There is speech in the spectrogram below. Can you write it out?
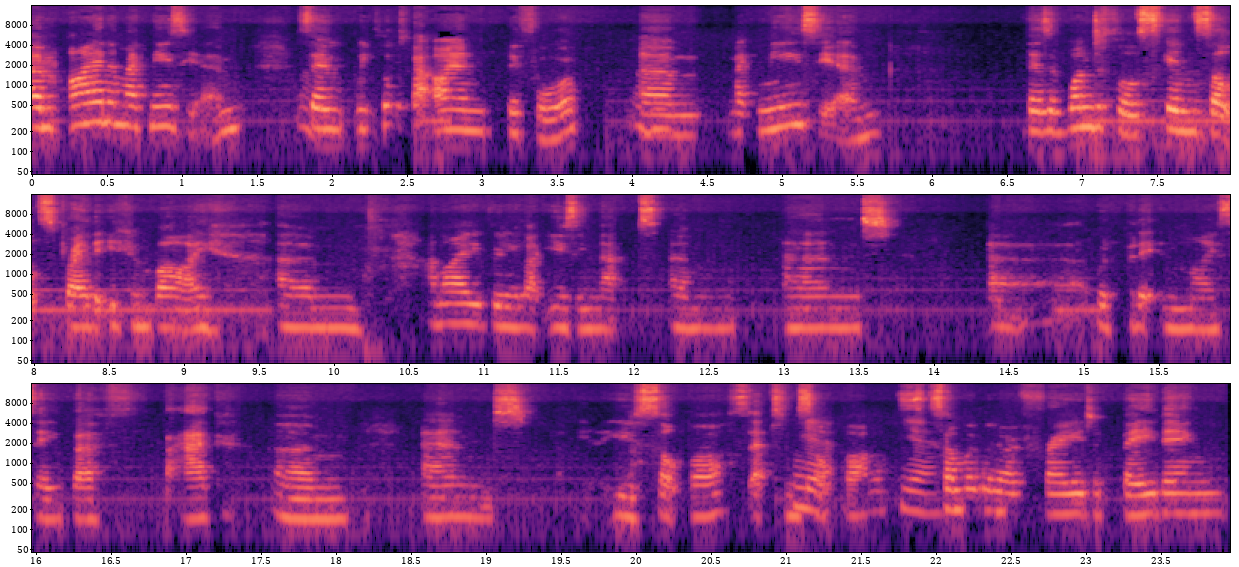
Um, iron and magnesium. So we talked about iron before. Mhm. Um, magnesium. There's a wonderful skin salt spray that you can buy, um, and I really like using that. Um, and uh, would put it in my say birth bag, um, and use salt baths, Epsom Yeah, salt baths. yeah. Some women are afraid of bathing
